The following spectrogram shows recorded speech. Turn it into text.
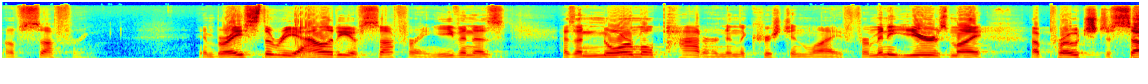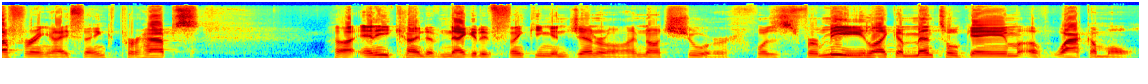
of suffering. Embrace the reality of suffering, even as, as a normal pattern in the Christian life. For many years, my approach to suffering, I think, perhaps uh, any kind of negative thinking in general, I'm not sure, was for me like a mental game of whack a mole.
